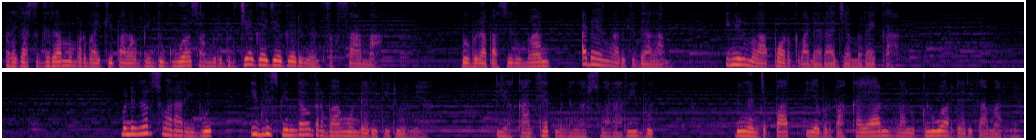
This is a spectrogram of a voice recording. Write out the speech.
Mereka segera memperbaiki palang pintu gua sambil berjaga-jaga dengan seksama. Beberapa siluman ada yang lari ke dalam, ingin melapor kepada raja mereka. Mendengar suara ribut, iblis bintang terbangun dari tidurnya. Ia kaget mendengar suara ribut. Dengan cepat ia berpakaian lalu keluar dari kamarnya.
